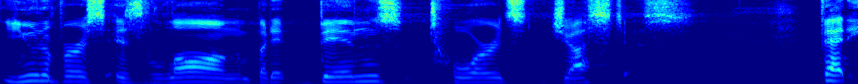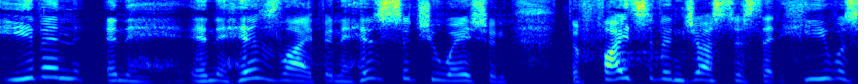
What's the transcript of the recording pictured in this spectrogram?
universe is long, but it bends towards justice that even in, in his life, in his situation, the fights of injustice that he was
